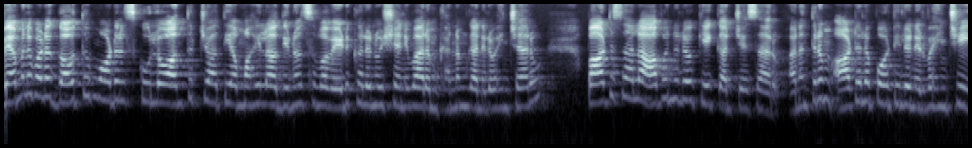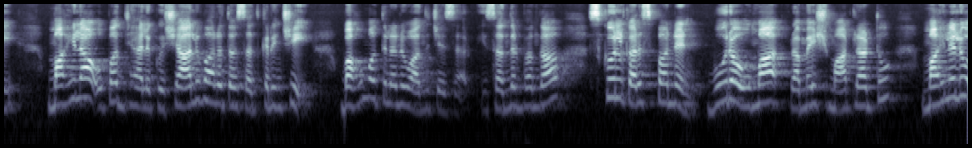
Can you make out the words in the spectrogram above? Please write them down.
వేములవాడ గౌతమ్ మోడల్ స్కూల్లో అంతర్జాతీయ మహిళా దినోత్సవ వేడుకలను శనివారం ఘనంగా నిర్వహించారు. పాఠశాల ఆవరణలో కేక్ కట్ చేశారు. అనంతరం ఆటల పోటీలు నిర్వహించి మహిళా ఉపాధ్యాయులకు శాలువాలతో సత్కరించి బహుమతులను అందజేశారు. ఈ సందర్భంగా స్కూల్ కరెస్పాండెంట్ బూర ఉమా రమేష్ మాట్లాడుతూ మహిళలు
